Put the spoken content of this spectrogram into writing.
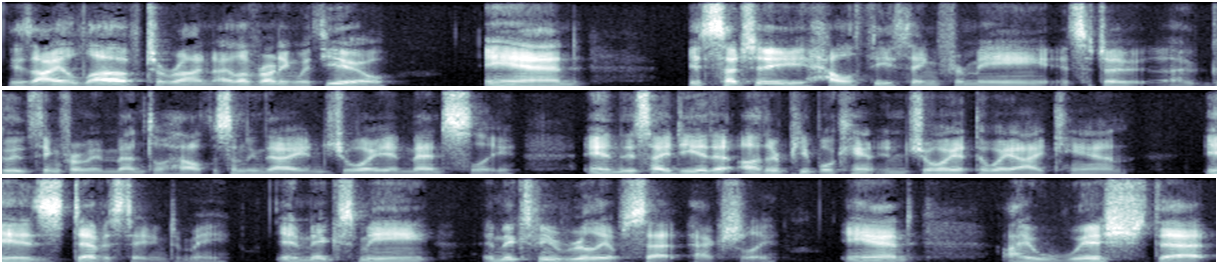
Because I love to run. I love running with you, and it's such a healthy thing for me. It's such a, a good thing for my mental health. It's something that I enjoy immensely. And this idea that other people can't enjoy it the way I can is devastating to me. It makes me it makes me really upset actually. And I wish that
